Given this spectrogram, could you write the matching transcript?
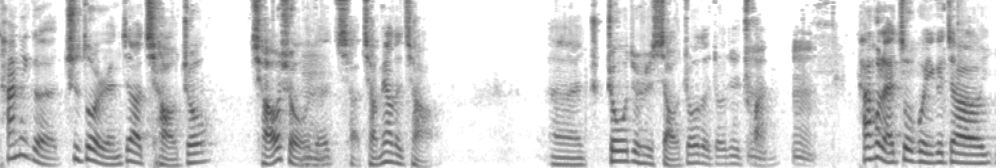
他那个制作人叫巧周，巧手的巧，巧妙的巧，呃，舟就是小舟的舟，就是船。嗯他后来做过一个叫《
